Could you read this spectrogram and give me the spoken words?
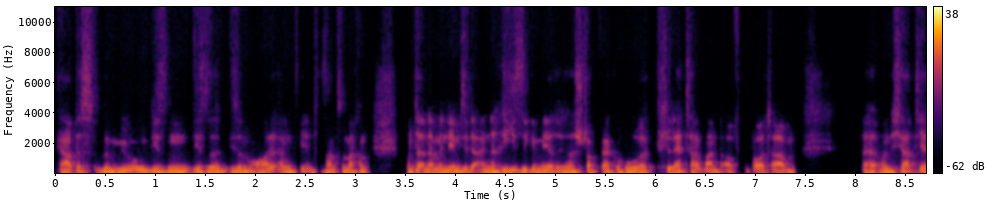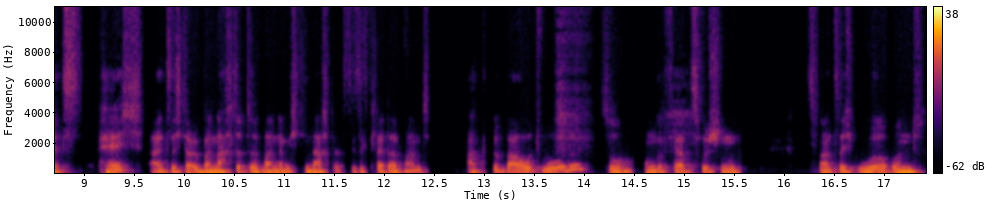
gab es Bemühungen, diesen, diese, diese Mall irgendwie interessant zu machen. Unter anderem, indem sie da eine riesige, mehrere Stockwerke hohe Kletterwand aufgebaut haben. Äh, und ich hatte jetzt Pech, als ich da übernachtete, war nämlich die Nacht, als diese Kletterwand abgebaut wurde. So ungefähr zwischen 20 Uhr und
